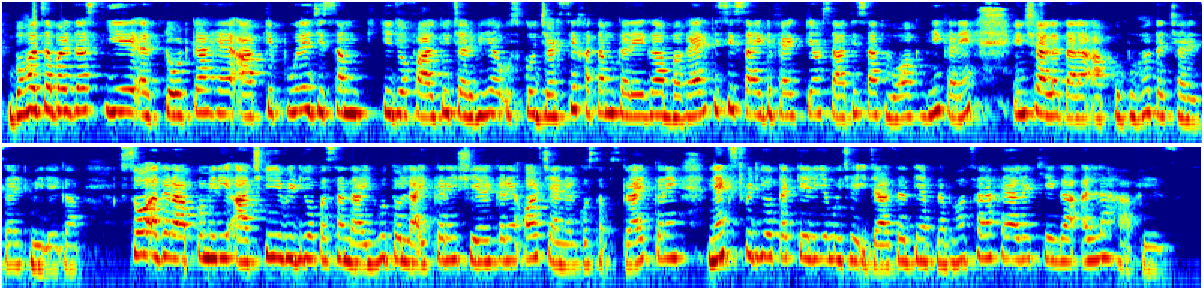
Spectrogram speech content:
बहुत ज़बरदस्त ये टोटका है। आपके पूरे जिसम की जो फालतू चर्बी है, उसको जड़ से खत्म करेगा, बगैर किसी साइड इफ़ेक्ट के और साथ ही साथ वॉक भी करें। इनशाला आपको बहुत अच्छा रिज़ल्ट मिलेगा। सो so, अगर आपको मेरी आज की ये वीडियो पसंद आई हो तो लाइक करें शेयर करें और चैनल को सब्सक्राइब करें। नेक्स्ट वीडियो तक के लिए मुझे इजाज़त दें अपना बहुत सारा ख्याल रखिएगा। अल्लाह हाफिज।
